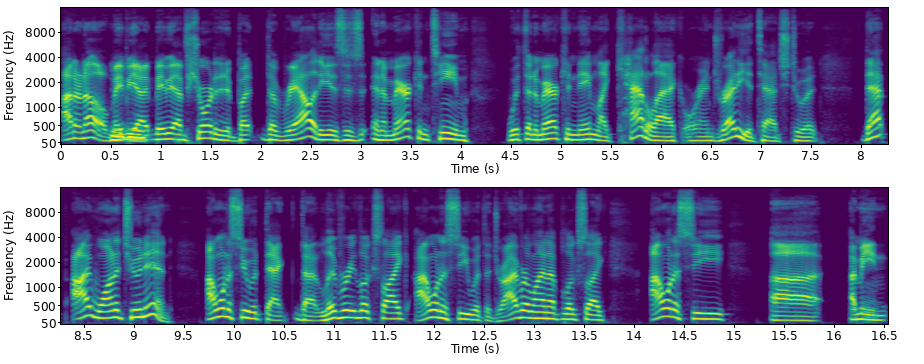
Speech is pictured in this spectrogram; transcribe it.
I don't know. Maybe Mhm. I maybe I've shorted it, but the reality is, is an American team with an American name like Cadillac or Andretti attached to it. That I want to tune in. I want to see what that that livery looks like. I want to see what the driver lineup looks like. I want to see. Uh, I mean,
